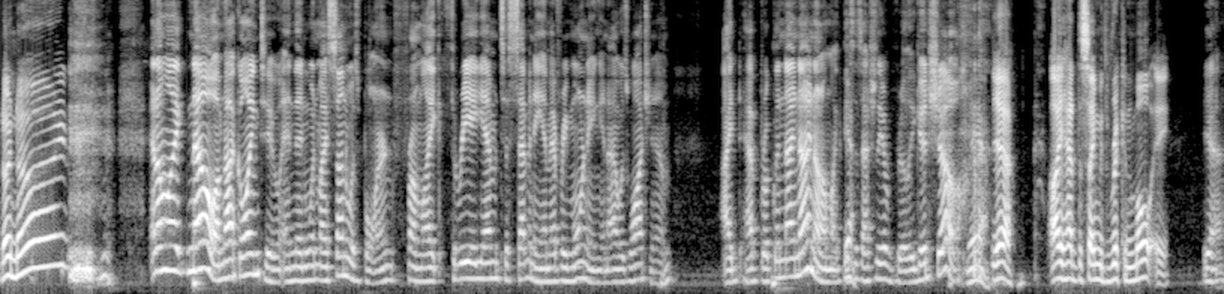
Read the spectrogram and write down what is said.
no, no. And I'm like, no, I'm not going to. And then when my son was born, from like 3 a.m. to 7 a.m. every morning, and I was watching him, I'd have Brooklyn Nine Nine on. I'm like, this Yeah. is actually a really good show. Yeah, yeah. Yeah, I had the same with Rick and Morty. yeah.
